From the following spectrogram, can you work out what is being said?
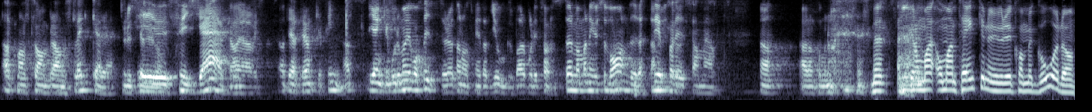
Att man ska ha en brandsläckare. Det är ju för jävligt. Ja, ja, visst. Att det ens ska finnas. Egentligen borde man ju vara skitsur att någon som hetat jordgubbar på ditt fönster. Men man är ju så van vid detta. Det är polisanmält. Ja, ja, de kommer nog... Men om man, om man tänker nu hur det kommer gå då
